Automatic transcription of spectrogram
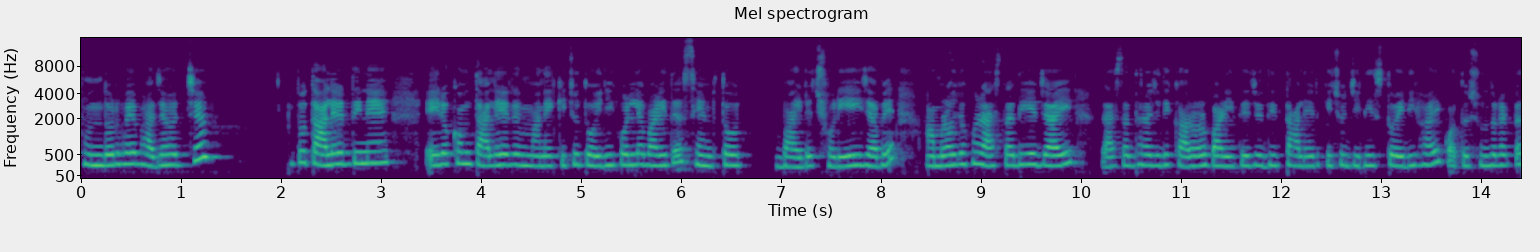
সুন্দর হয়ে ভাজা হচ্ছে। তো তালের দিনে এইরকম তালের মানে কিছু তৈরি করলে বাড়িতে সেন্ট তো বাইরে ছড়িয়েই যাবে। আমরাও যখন রাস্তা দিয়ে যাই, রাস্তার ধারে যদি কারোর বাড়িতে যদি তালের কিছু জিনিস তৈরি হয়, কত সুন্দর একটা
